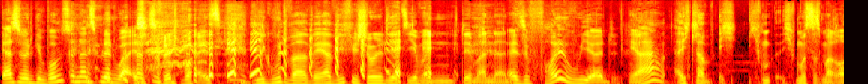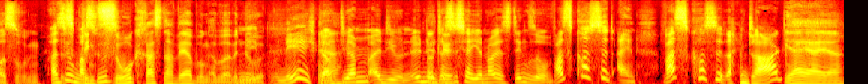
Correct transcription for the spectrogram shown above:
Erst wird gebumst und dann Splitwise. Splitwise. Wie gut war wer? Wie viel schuldet jetzt jemand dem anderen? Also voll weird. ja, ich glaube, ich, ich, ich muss das mal raussuchen. Ach so, das klingt du's? so krass nach Werbung, aber wenn Nee, du. nee ich glaube, Ja? die haben, die, nee, nee, das Okay. ist ja ihr neues Ding so. Was kostet ein, was kostet ein Tag? Ja, ja, ja.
